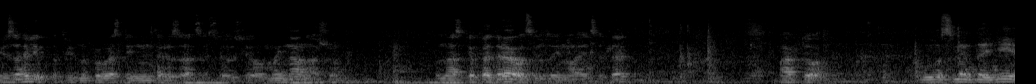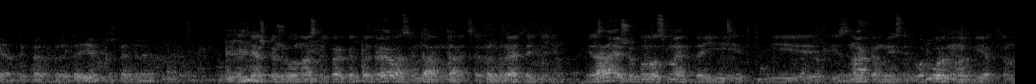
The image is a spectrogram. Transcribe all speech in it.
І взагалі потрібно провести інвентаризацію цього всього майна нашого. У нас КП «Древо» цим займається, так? А хто? Було смерть є, а тепер передаємо КП «Древо». Так я ж кажу, у нас тепер КП «Древо» цим Так, займається, так, ви КП кажете ні. Я знаю, що було смерть ДАІ і, і знаками, і світлофорними об'єктами.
